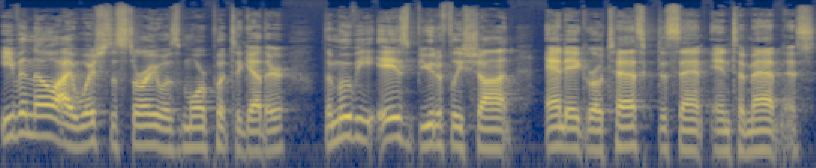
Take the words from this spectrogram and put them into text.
Even though I wish the story was more put together, the movie is beautifully shot and a grotesque descent into madness.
